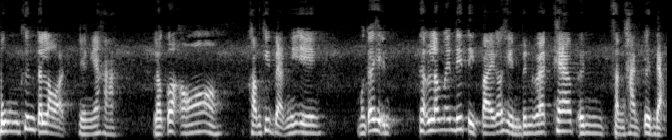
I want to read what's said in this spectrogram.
ปรุงขึ้นตลอดอย่างเงี้ยค่ะ แล้วก็อ๋อ ความคิดแบบนี้เอง มันก็เห็นถ้าเราไม่ได้ติดไปก็เห็นเป็นแค่แค่เป็นสังขารเกิดดับ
